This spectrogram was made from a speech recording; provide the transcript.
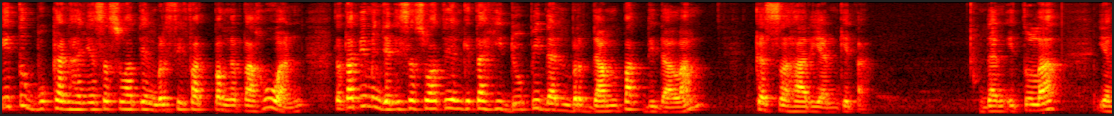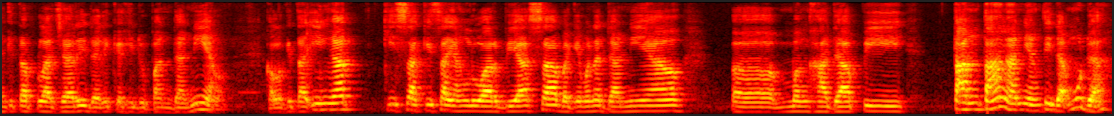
itu bukan hanya sesuatu yang bersifat pengetahuan tetapi menjadi sesuatu yang kita hidupi dan berdampak di dalam keseharian kita. Dan itulah yang kita pelajari dari kehidupan Daniel. Kalau kita ingat kisah-kisah yang luar biasa bagaimana Daniel uh, menghadapi tantangan yang tidak mudah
